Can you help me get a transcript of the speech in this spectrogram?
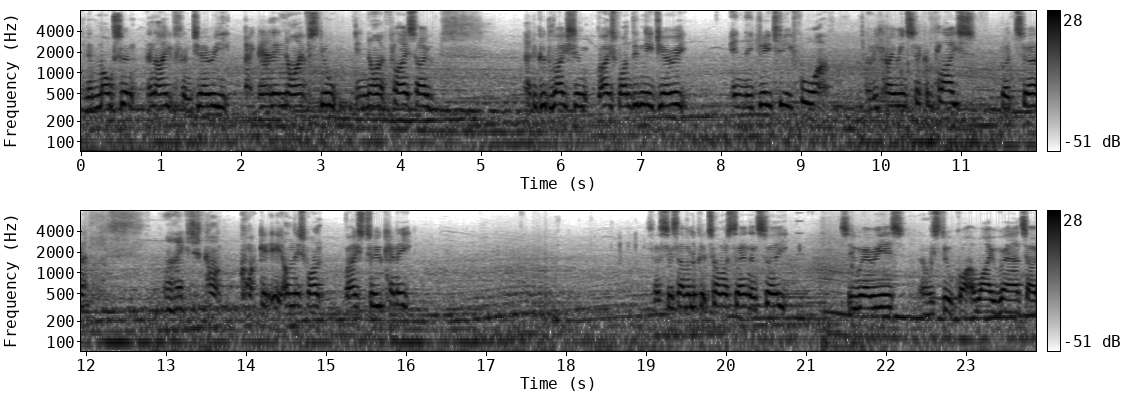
And then Molson in eighth and Jerry back down in ninth, still in ninth place. So had a good race in race one, didn't he, Jerry? In the GT4. He came in second place, but uh, well, he just can't quite get it on this one. Race two, can he? So let's just have a look at Thomas then and see see where he is. And we're still quite a way round, so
